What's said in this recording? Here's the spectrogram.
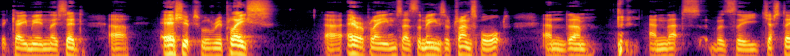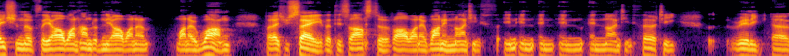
that came in, they said uh, airships will replace uh, aeroplanes as the means of transport, and um, and that was the gestation of the R100 and the R101. But as you say, the disaster of R101 in, 19, in, in, in, in 1930 really, uh,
